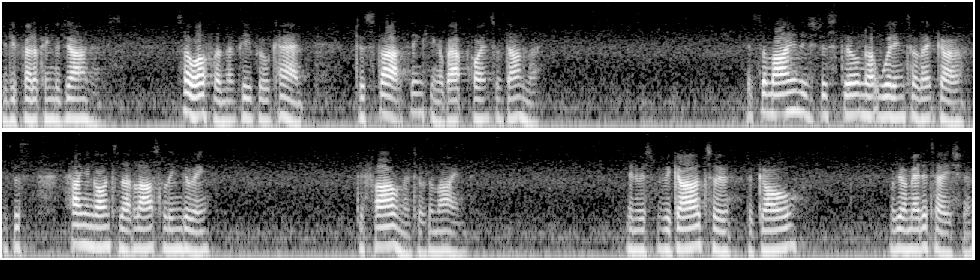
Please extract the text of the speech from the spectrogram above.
you're developing the jhanas, so often that people can just start thinking about points of Dhamma. It's the mind is just still not willing to let go. It's just hanging on to that last lingering defilement of the mind. In regard to the goal of your meditation,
